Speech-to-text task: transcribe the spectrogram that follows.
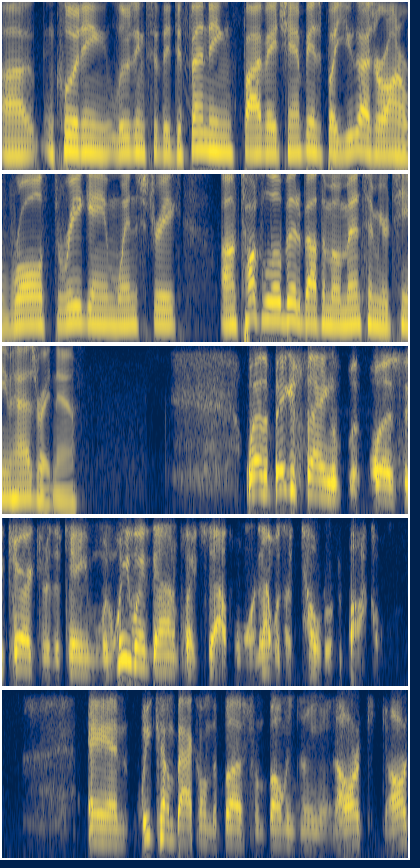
uh, including losing to the defending 5A champions, but you guys are on a roll, three game win streak. Um, talk a little bit about the momentum your team has right now. Well, the biggest thing was the character of the team. When we went down and played South Warren, that was a total debacle. And we come back on the bus from Bowling Green, and our our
